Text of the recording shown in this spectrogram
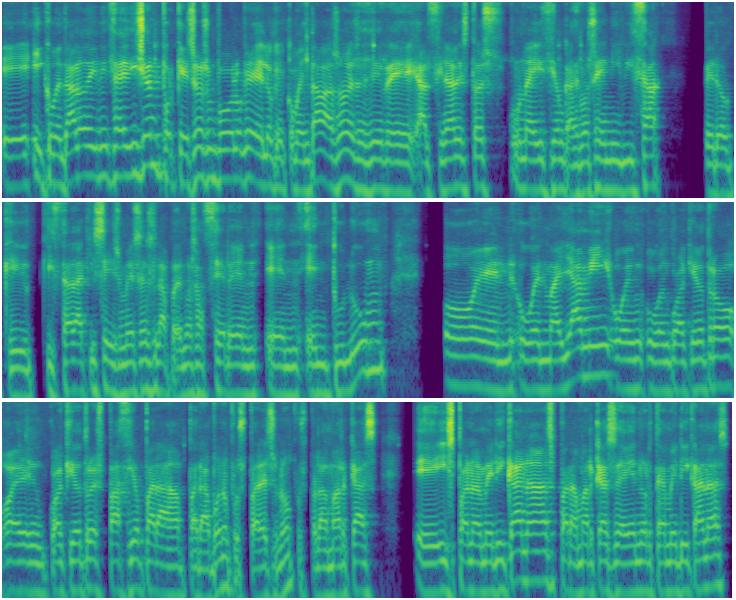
Eh, y comentaba lo de Ibiza Edition, porque eso es un poco lo que, lo que comentabas, ¿no? Es decir, eh, al final esto es una edición que hacemos en Ibiza, pero que quizá de aquí seis meses la podemos hacer en, en, en Tulum o en, o en Miami o en, o en, cualquier otro, en cualquier otro espacio para, para, bueno, pues para eso, ¿no? Pues para marcas eh, hispanoamericanas, para marcas eh, norteamericanas,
